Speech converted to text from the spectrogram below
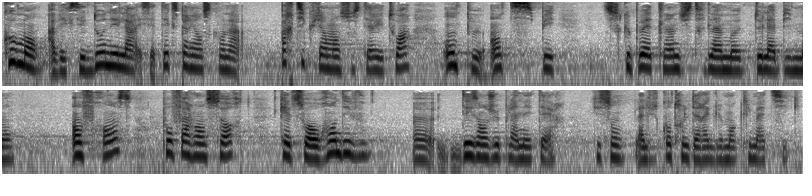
comment, avec ces données-là et cette expérience qu'on a particulièrement sur ce territoire, on peut anticiper ce que peut être l'industrie de la mode, de l'habillement en France pour faire en sorte qu'elle soit au rendez-vous euh, des enjeux planétaires qui sont la lutte contre le dérèglement climatique,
